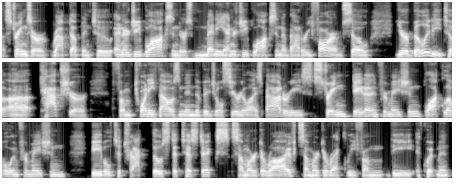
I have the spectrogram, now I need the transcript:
uh, strings are wrapped up into energy blocks and there's many energy blocks in a battery farm so your ability to uh, capture from 20,000 individual serialized batteries, string data information, block level information, be able to track those statistics. Some are derived, some are directly from the equipment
